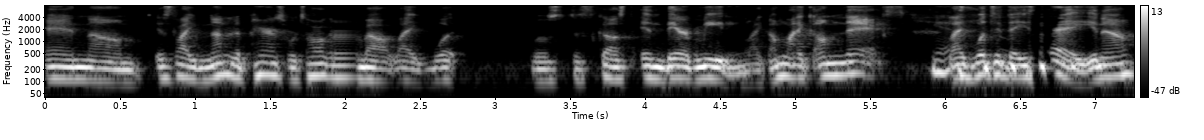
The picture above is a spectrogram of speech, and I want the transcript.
And um, it's like none of the parents were talking about like what was discussed in their meeting. Like, I'm like, I'm next. Yeah. Like, what did they say? You know?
